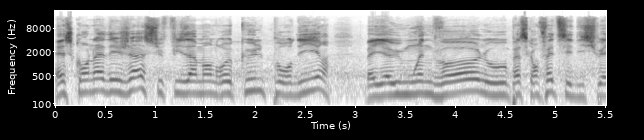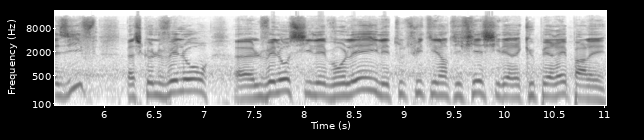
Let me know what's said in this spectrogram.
Est-ce qu'on a déjà suffisamment de recul pour dire ben, il y a eu moins de vols ou parce qu'en fait c'est dissuasif parce que le vélo, euh, s'il est volé, il est tout de suite identifié s'il est récupéré par les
